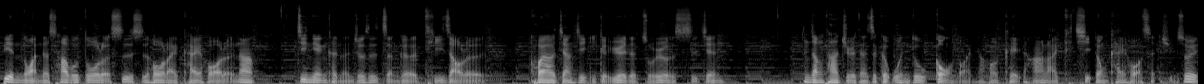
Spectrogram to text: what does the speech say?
变暖的差不多了，是时候来开花了。那今年可能就是整个提早了快要将近一个月的左右的时间。让他觉得这个温度够暖，然后可以让他来启动开花程序。所以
